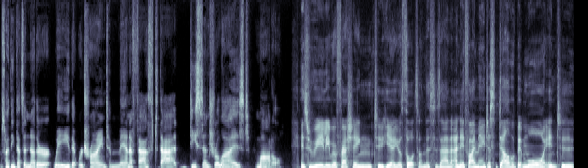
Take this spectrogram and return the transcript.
So I think that's another way that we're trying to manifest that decentralized model. It's really refreshing to hear your thoughts on this, Suzanne. And if I may just delve a bit more into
